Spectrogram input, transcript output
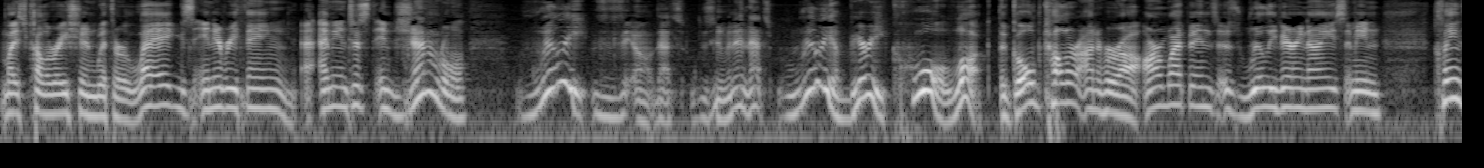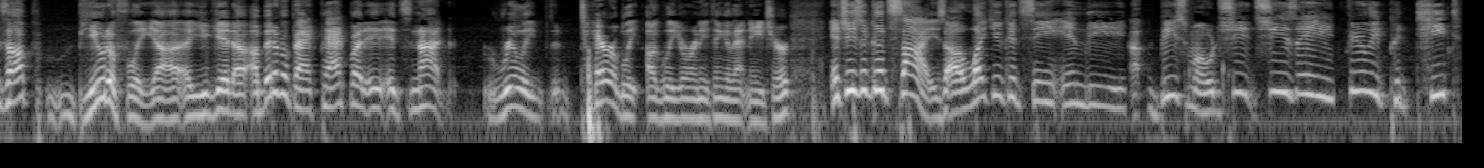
Nice coloration with her legs and everything. I mean, just in general, really, oh, that's zooming in. That's really a very cool look. The gold color on her uh, arm weapons is really very nice. I mean, cleans up beautifully. Uh, you get a, a, bit of a backpack, but it, it's not really terribly ugly or anything of that nature. And she's a good size. Uh, like you could see in the uh, beast mode, she she's a fairly petite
